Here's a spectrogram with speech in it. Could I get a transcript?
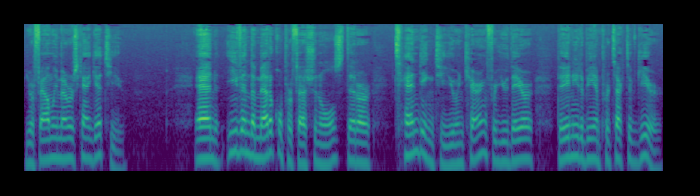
Your family members can't get to you. And even the medical professionals that are tending to you and caring for you, they are they need to be in protective gear.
